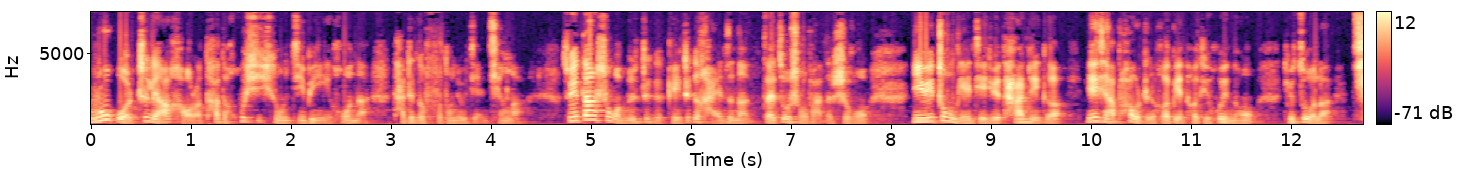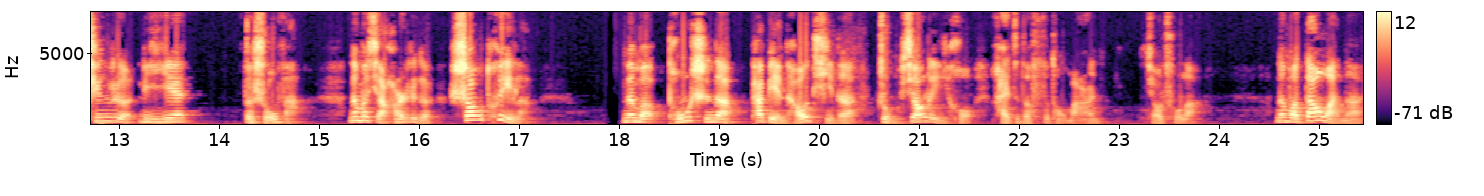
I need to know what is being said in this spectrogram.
如果治疗好了他的呼吸系统疾病以后呢，他这个腹痛就减轻了。所以当时我们这个给这个孩子呢，在做手法的时候，因为重点解决他这个咽下疱疹和扁桃体会脓，就做了清热利咽的手法。那么小孩这个烧退了，那么同时呢，他扁桃体的肿消了以后，孩子的腹痛马上消除了。那么当晚呢，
